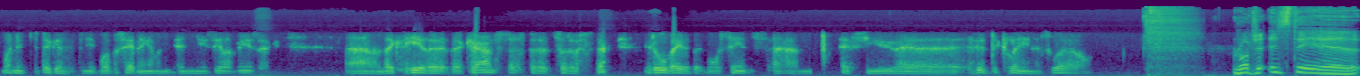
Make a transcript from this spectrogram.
wanting to dig into what was happening in, in New Zealand music. Um, they could hear the, the current stuff, but it sort of it all made a bit more sense um, if you uh, heard the clean as well. Roger, is there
